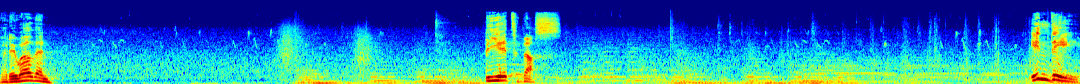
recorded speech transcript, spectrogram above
Very well then. Be it thus. Indeed.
